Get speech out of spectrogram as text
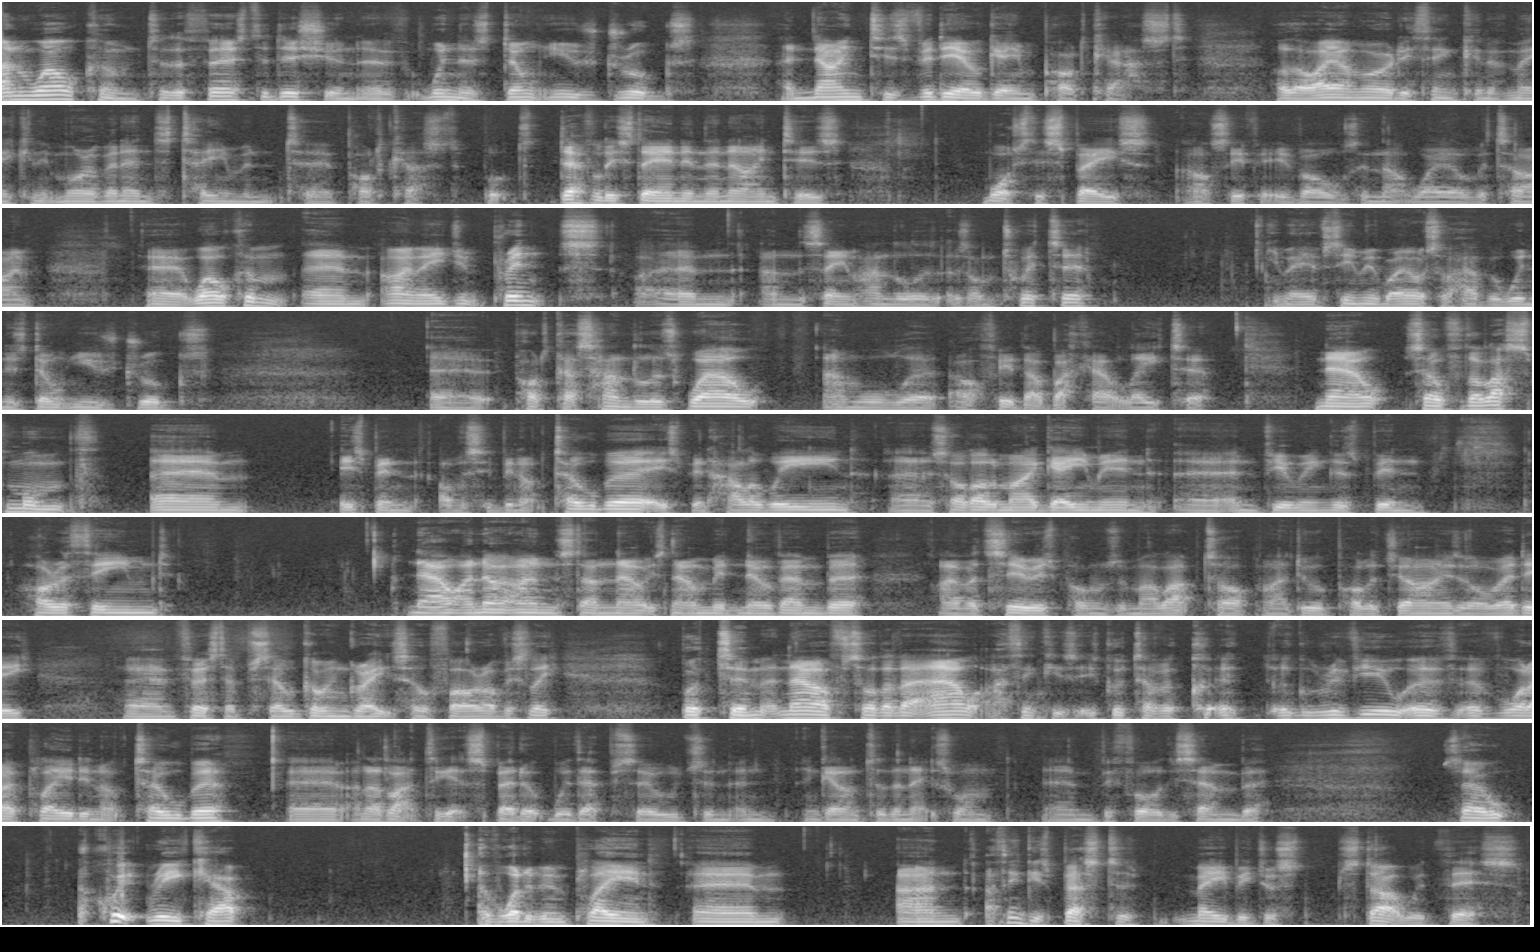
And welcome to the first edition of Winners Don't Use Drugs, a 90s video game podcast. Although I am already thinking of making it more of an entertainment uh, podcast, but definitely staying in the 90s. Watch this space, I'll see if it evolves in that way over time. Uh, welcome, um, I'm Agent Prince, um, and the same handle as, as on Twitter. You may have seen me, but I also have a Winners Don't Use Drugs uh, podcast handle as well, and we'll uh, I'll feed that back out later. Now, so for the last month, um, it's been obviously been October. It's been Halloween, uh, so a lot of my gaming uh, and viewing has been horror themed. Now I know I understand now it's now mid November. I've had serious problems with my laptop, and I do apologise already. Um, first episode going great so far, obviously. But um, now I've sorted that out, I think it's, it's good to have a, a, a review of, of what I played in October uh, and I'd like to get sped up with episodes and, and, and get on to the next one um, before December. So, a quick recap of what I've been playing, um, and I think it's best to maybe just start with this.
